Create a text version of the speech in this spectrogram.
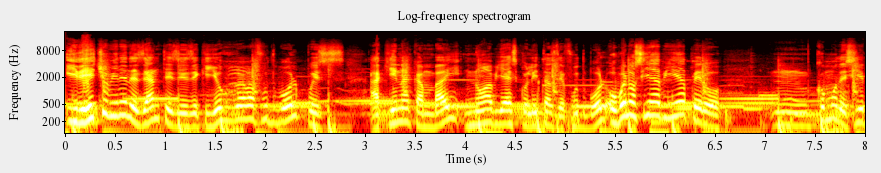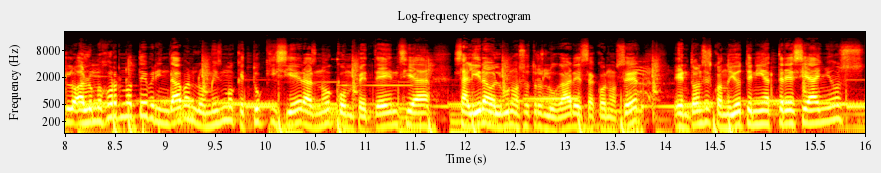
y de hecho viene desde antes, desde que yo jugaba fútbol, pues aquí en Acambay no había escuelitas de fútbol, o bueno, sí había, pero ¿cómo decirlo? A lo mejor no te brindaban lo mismo que tú quisieras, ¿no? Competencia, salir a algunos otros lugares a conocer. Entonces, cuando yo tenía 13 años,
